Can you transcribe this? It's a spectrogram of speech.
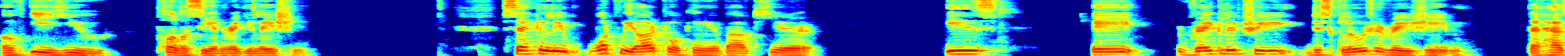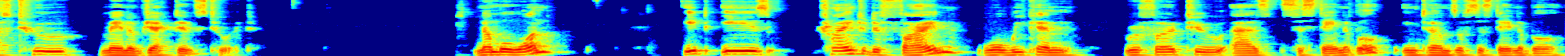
of EU policy and regulation. Secondly, what we are talking about here is a regulatory disclosure regime that has two main objectives to it. Number one, it is trying to define what we can refer to as sustainable in terms of sustainable,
